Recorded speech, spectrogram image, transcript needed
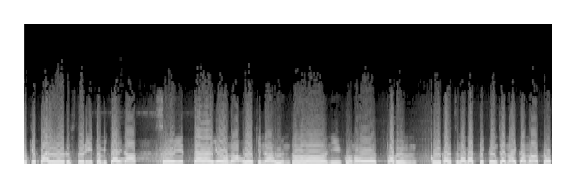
オキュパイ・オール・ストリートみたいなそういったような大きな運動にこの多分これからつながっていくんじゃないかなと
